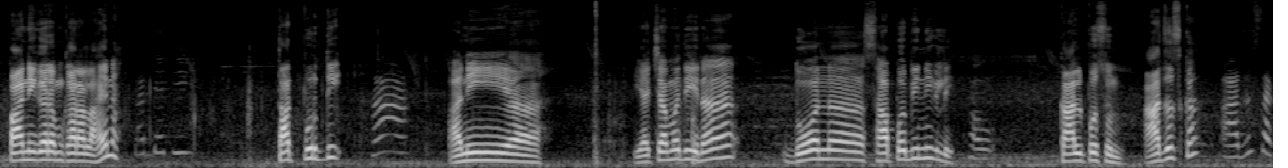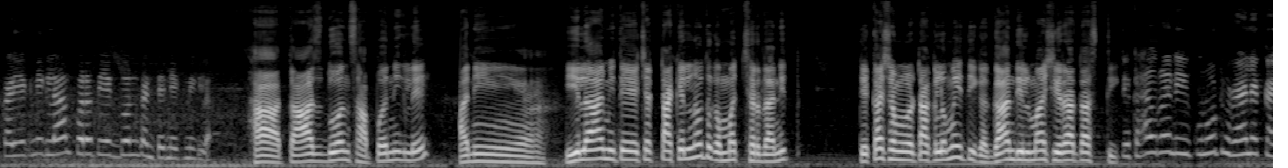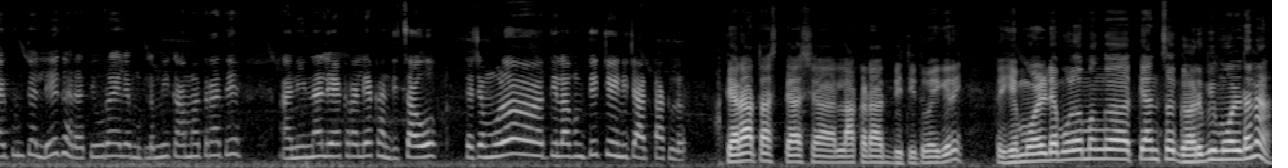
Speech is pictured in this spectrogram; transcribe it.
पाणी गरम करायला आहे ना? तात्पुरती. हा आणि अं, याच्यामध्ये ना दोन अं, सापं बी निघले. हो. कालपासून. आजच का? आजच सकाळी एक निघला परत एक दोन घंटे एक निघला. हा तर आज दोन सापं निघले. आणि अं, हिला आम्ही ते याच्यात टाकेल नव्हतं का मच्छरदानीत ते कशामुळं टाकलं माहिती का? गांधील माशी राहत असती. ते काय राहिले इकून उठून राहिले काय? कोण त्या ले घरात येऊ राहिले. म्हटलं मी कामात राहते आणि ना लेकराला एखादी चावो. त्याच्यामुळं तिला मग ते चेनीच्या आत टाकलं. त्या राहत असत्या अशा लाकडात भीतीत वगैरे. तर हे मोळल्यामुळं मग त्यांचं घर बी मोळलं ना.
